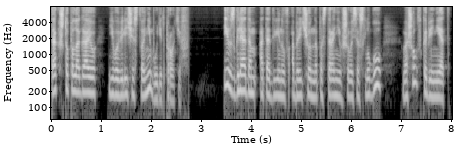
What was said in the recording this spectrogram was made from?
так что, полагаю, его величество не будет против». И взглядом отодвинув обреченно посторонившегося слугу, вошел в кабинет,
